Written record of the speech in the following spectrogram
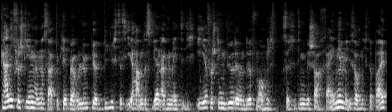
kann ich verstehen, wenn man sagt, okay, bei Olympia will ich das eher haben, das wären Argumente, die ich eher verstehen würde und dürfen auch nicht solche Dinge wie Schach reinnehmen, ist auch nicht dabei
